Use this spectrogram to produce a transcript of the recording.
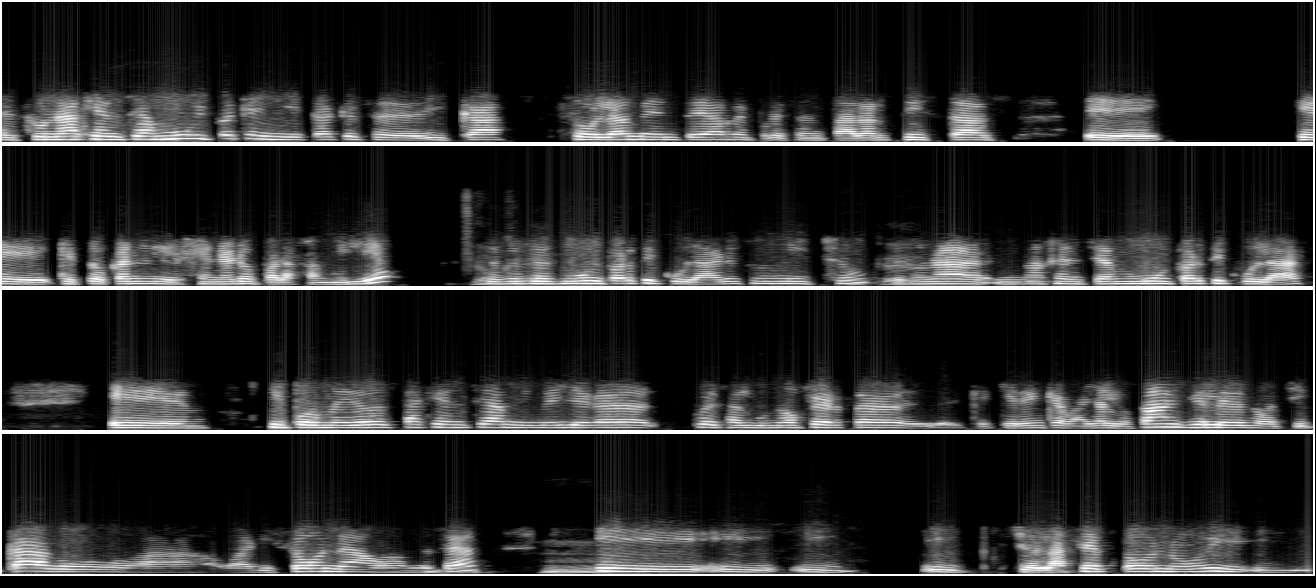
es una agencia muy pequeñita que se dedica solamente a representar artistas eh, que, que, tocan en el género para familia. Entonces okay. es muy particular, es un nicho, okay. es una, una, agencia muy particular. Y por medio de esta agencia a mí me llega pues alguna oferta que quieren que vaya a Los Ángeles o a Chicago o a, o a Arizona o donde sea. Uh -huh. y, y, y, y, yo la acepto no y,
